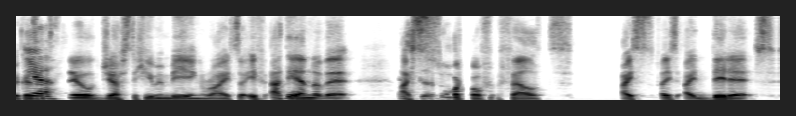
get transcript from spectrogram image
because yeah. I'm still just a human being, right? So if at the yeah. end of it, That's I good. sort of felt I, I, I did it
